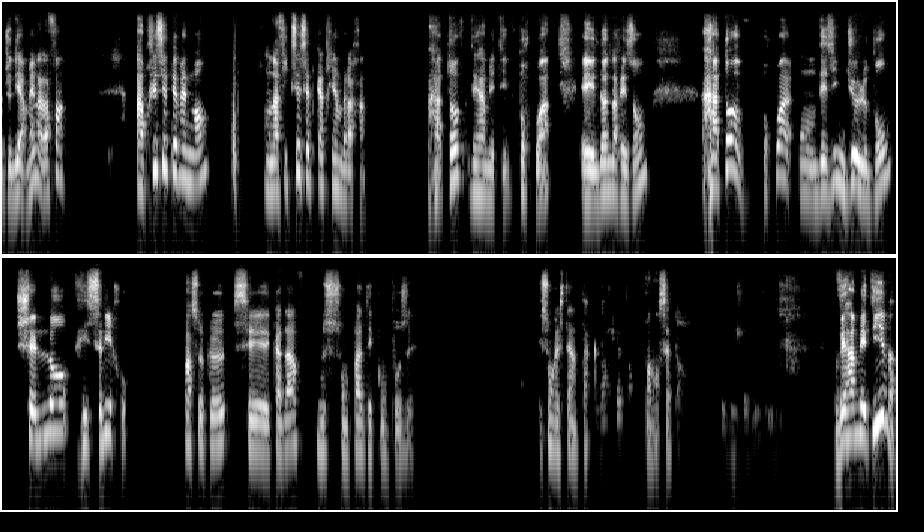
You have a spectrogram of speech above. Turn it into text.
Je dis Amen à la fin. Après cet événement, on a fixé cette quatrième bracha. Hatov vehametiv. Pourquoi? Et il donne la raison. Hatov, pourquoi on désigne Dieu le bon? Shelo hisricho. Parce que ces cadavres ne se sont pas décomposés. Ils sont restés intacts pendant sept ans. Vehametiv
